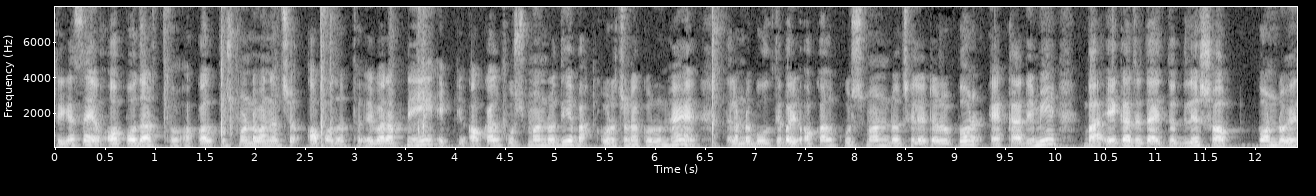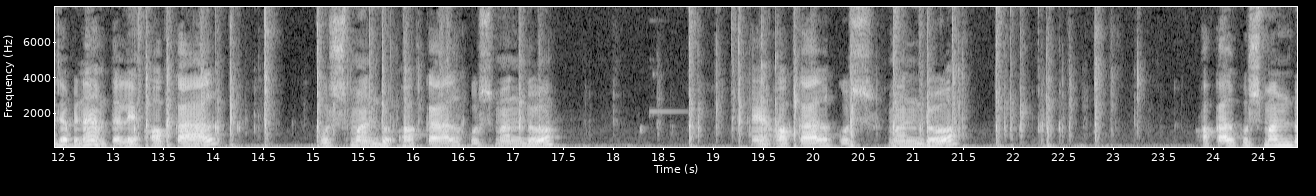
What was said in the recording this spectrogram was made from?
ঠিক আছে? অপদার্থ। অকাল কুষ্মাণ্ড মানে হচ্ছে অপদার্থ। এবার আপনি একটি অকাল কুষ্মাণ্ড দিয়ে বাক্য রচনা করুন হ্যাঁ? তাহলে আমরা বলতে পারি, অকাল কুষ্মাণ্ড ছেলেটার উপর একাডেমি বা এ কাজের দায়িত্ব দিলে সব পণ্ড হয়ে যাবে না? তাহলে অকাল কুষ্মাণ্ড অকাল কুষ্মাণ্ড হ্যাঁ অকাল কুষ্মাণ্ড অকাল কুষ্মাণ্ড,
